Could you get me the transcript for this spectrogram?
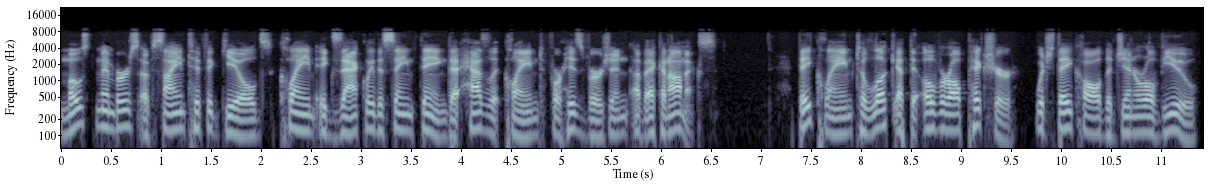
Most members of scientific guilds claim exactly the same thing that Hazlitt claimed for his version of economics. They claim to look at the overall picture, which they call the general view,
